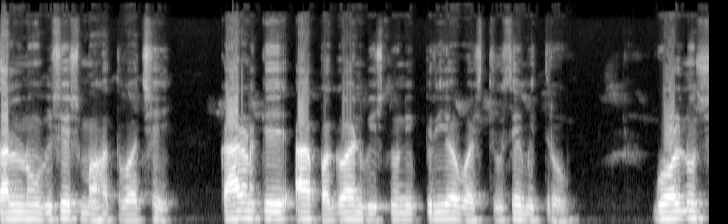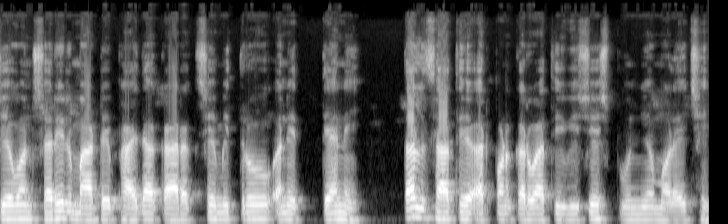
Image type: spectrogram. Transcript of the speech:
તલનું વિશેષ મહત્વ છે. કારણ કે આ ભગવાન વિષ્ણુની પ્રિય વસ્તુ છે મિત્રો. ગોળનું સેવન શરીર માટે ફાયદાકારક છે મિત્રો અને તેને તલ સાથે અર્પણ કરવાથી વિશેષ પુણ્ય મળે છે.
